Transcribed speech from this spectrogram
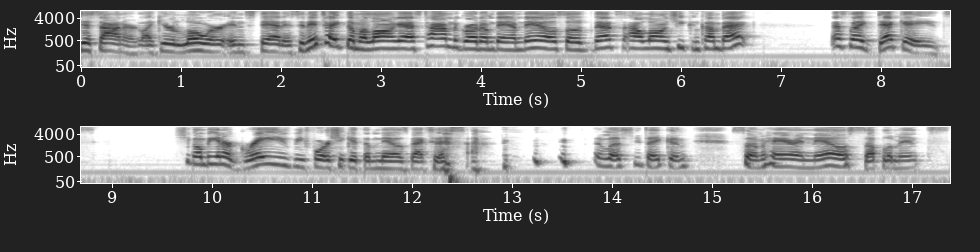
dishonored, like you're lower in status. And it take them a long ass time to grow them damn nails. So that's how long she can come back. That's like decades. She gonna be in her grave before she get them nails back to that side. Unless she taking some hair and nail supplements.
